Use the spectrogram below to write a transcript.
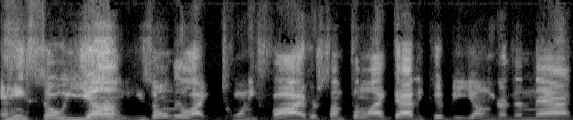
and he's so young. He's only like 25 or something like that. He could be younger than that,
